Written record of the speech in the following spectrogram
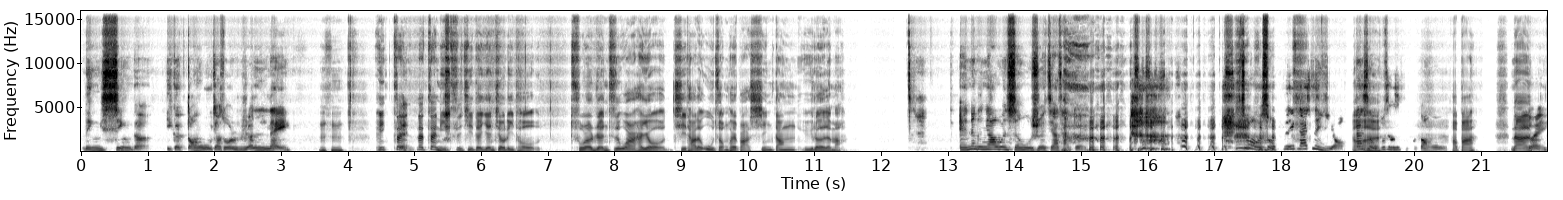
灵性的一个动物，叫做人类。嗯哼，哎，在那在你自己的研究里头，除了人之外，还有其他的物种会把性当娱乐的吗？哎、那个应该要问生物学家才对。就我所知，应该是有，但是我不知道是什么动物。好吧，那对，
